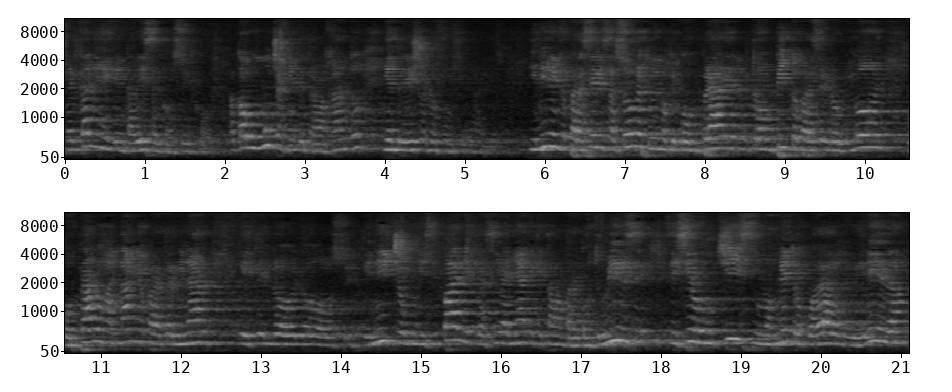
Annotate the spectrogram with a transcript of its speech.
El alcalde es el que encabeza el consejo. Acá hubo mucha gente trabajando y entre ellos los funcionarios. Y miren que para hacer esas obras tuvimos que comprar el trompito para hacer el hormigón, comprar los andamios para terminar este, los, este, nichos municipales que hacía años que estaban para construirse, se hicieron muchísimos metros cuadrados de vereda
